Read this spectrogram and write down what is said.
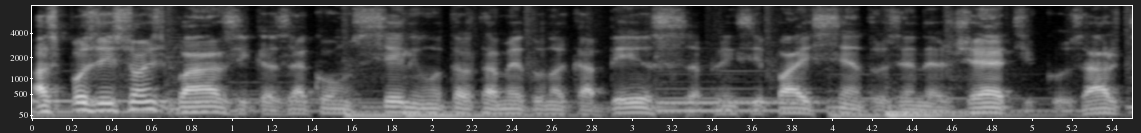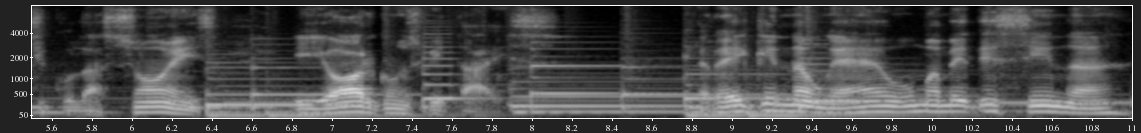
As posições básicas aconselham o tratamento na cabeça, principais centros energéticos, articulações e órgãos vitais. Reiki não é uma medicina,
